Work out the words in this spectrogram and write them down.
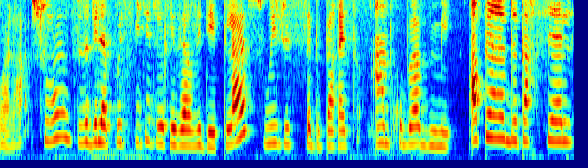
Voilà. Souvent, vous avez la possibilité de réserver des places. Oui, je sais, ça peut paraître improbable, mais en période de partiel,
